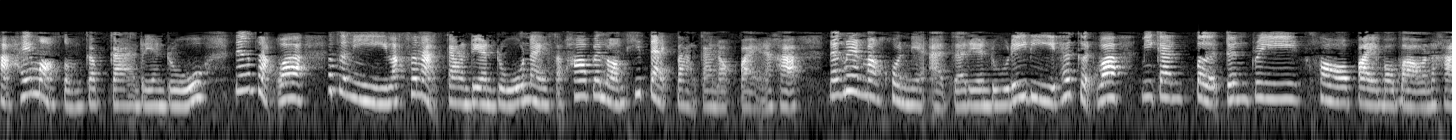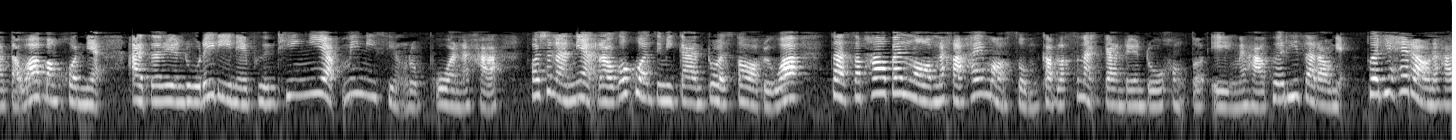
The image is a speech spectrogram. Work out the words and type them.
ค่ะ ให้เหมาะสมกับการเรียนรู้ เนื่องจากว่าก็จะมีลักษณะการเรียนรู้ในสภาพแวดล้อมที่แตกต่างกันออกไปนะคะ นักเรียนบางคนเนี่ยอาจจะเรียนรู้ได้ดี ถ้าเกิดว่ามีการเปิดดนตรีคลอไปเบาๆนะคะ แต่ว่าบางคนเนี่ยอาจจะเรียนรู้ได้ดีในพื้นที่เงียบไม่มีเสียงรบกวนนะคะ เพราะฉะนั้นเนี่ยเราก็ควรจะมีการตรวจสอบหรือว่าจัดสภาพแวดล้อมนะคะ ให้เหมาะสมกับลักษณะการเรียนรู้ของตัวเองนะคะ เพื่อที่จะเราเนี่ยเพื่อที่ให้เรานะคะ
